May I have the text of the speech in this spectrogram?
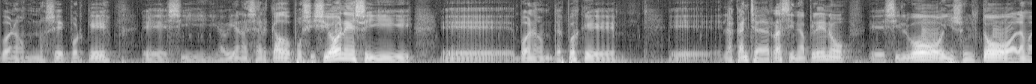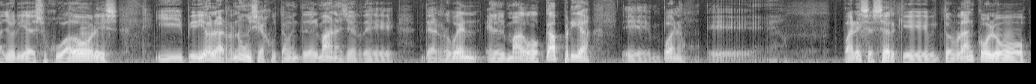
Bueno, no sé por qué eh, si habían acercado posiciones y eh, bueno, después que eh, la cancha de Racing a pleno silbó, insultó a la mayoría de sus jugadores y pidió la renuncia justamente del manager de, de Rubén el Mago Capria. bueno, parece ser que Víctor Blanco lo,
